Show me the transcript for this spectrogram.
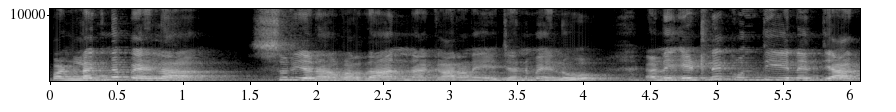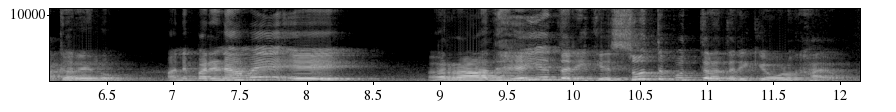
પણ લગ્ન પહેલાં સૂર્યના વરદાનના કારણે એ જન્મેલો અને એટલે કુંતી એને ત્યાગ કરેલો અને પરિણામે એ રાધેય તરીકે, સુત પુત્ર તરીકે ઓળખાયો.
